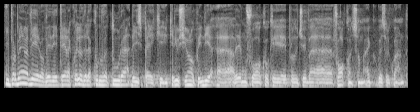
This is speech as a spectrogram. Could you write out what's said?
Il problema vero, vedete, era quello della curvatura degli specchi, che riuscivano quindi a avere un fuoco che produceva fuoco, insomma, ecco questo è il quanto.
